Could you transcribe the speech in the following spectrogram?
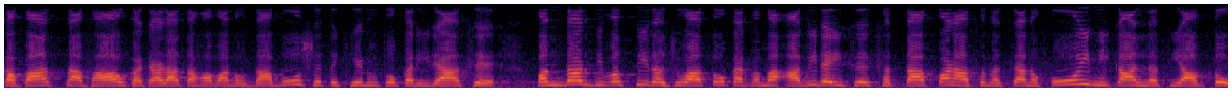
કપાસના ભાવ ઘટાડાતા હોવાનો દાવો છે તે ખેડૂતો કરી રહ્યા છે. પંદર દિવસથી રજૂઆતો કરવામાં આવી રહી છે, છતાં પણ આ સમસ્યાનો કોઈ નિકાલ નથી આવતો.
